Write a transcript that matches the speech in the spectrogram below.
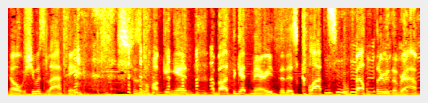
No, she was laughing. was walking in, about to get married to this klutz who fell through the ramp.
